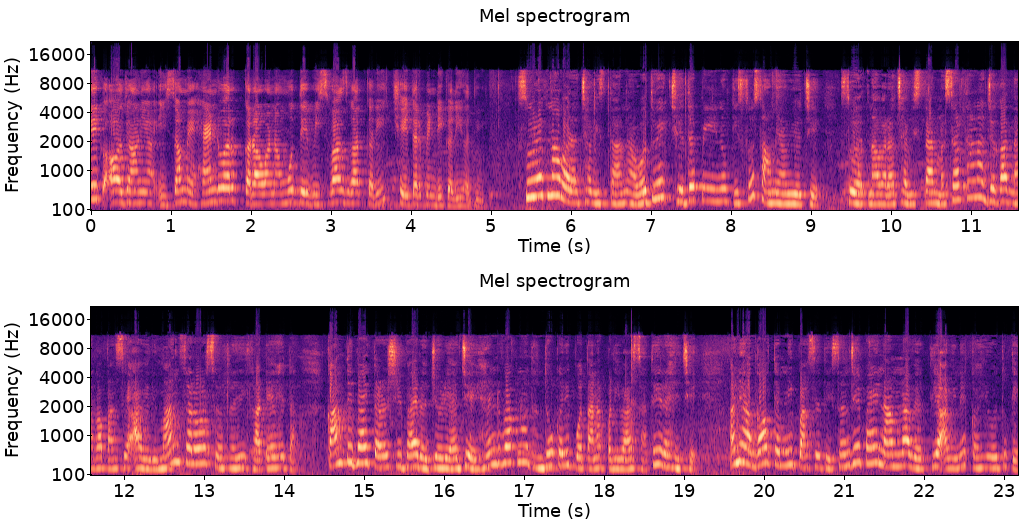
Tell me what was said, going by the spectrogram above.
એક અજાણ્યા ઈસમે હેન્ડવર્ક કરાવવાના મુદ્દે વિશ્વાસઘાત કરી છેતરપિંડી કરી હતી. સુરતના વરાછા વિસ્તારમાં વધુ એક છેતરપિંડીનો કિસ્સો સામે આવ્યો છે. સુરતના વરાછા વિસ્તારમાં સરથાણા જગાત નાકા પાસે આવેલી માન સરોવર સોસાયટી ખાતે રહેતા કાંતિભાઈ તળશીભાઈ રજોડિયા જે હેન્ડવર્કનો ધંધો કરી પોતાના પરિવાર સાથે રહે છે અને અગાઉ તેમની પાસેથી સંજયભાઈ નામના વ્યક્તિએ આવીને કહ્યું હતું કે,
